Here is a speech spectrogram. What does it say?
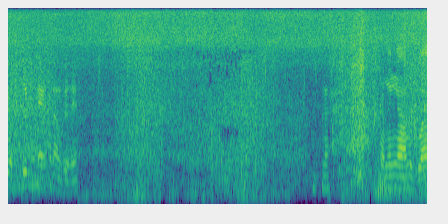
ควรขึ้นแหงขนาดเลยนะทำยังงามอีกด้วย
